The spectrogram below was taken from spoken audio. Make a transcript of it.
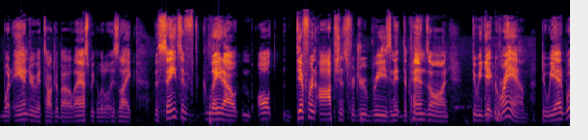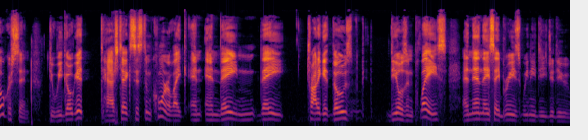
what Andrew had talked about last week a little is like the Saints have laid out all different options for Drew Brees, and it depends on do we get Graham, do we add Wilkerson, do we go get hashtag System Corner, like and and they they try to get those deals in place, and then they say Brees, we need you to do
